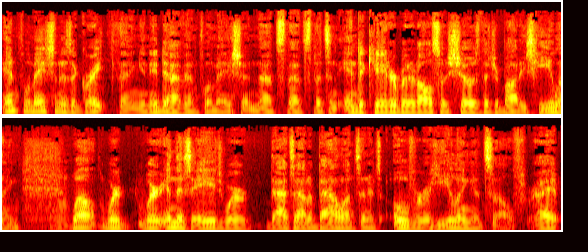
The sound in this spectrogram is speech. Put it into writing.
Inflammation is a great thing. You need to have inflammation. That's that's that's an indicator, but it also shows that your body's healing. Well, we're we're in this age where that's out of balance and it's over healing itself, right?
